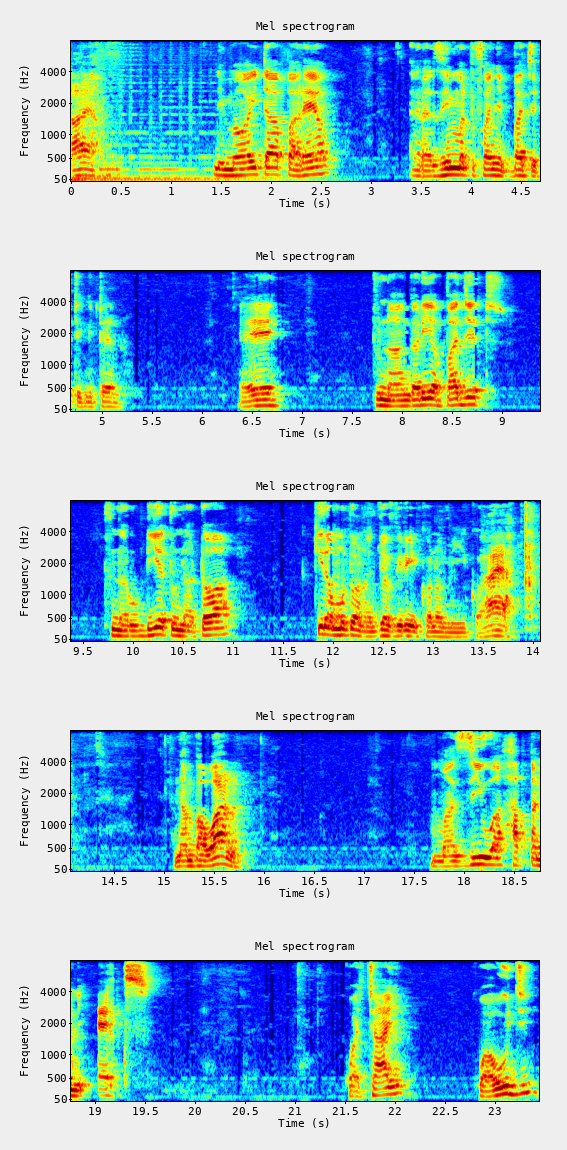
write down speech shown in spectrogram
Haya, nimewaita hapa leo, lazima tufanye budgeting tena. Eh, tunaangalia budget, tunarudia, tunatoa, kila mtu anajua vile economy iko. Haya, number one, maziwa hapa ni X kwa chai, kwa uji,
